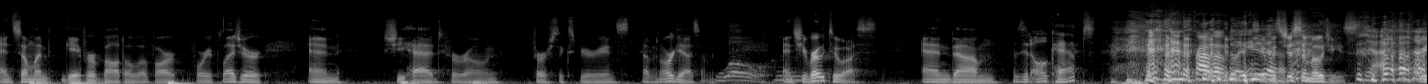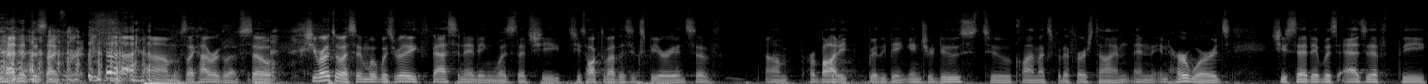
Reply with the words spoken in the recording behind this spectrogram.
And someone gave her a bottle of our Foria Pleasure, and she had her own first experience of an orgasm. Whoa. And she wrote to us, and. Um, Was it all caps? probably it was just emojis. we had to decipher it. Um, it was like hieroglyphs. So she wrote to us, and what was really fascinating was that she she talked about this experience of um, her body really being introduced to climax for the first time, and in her words, she said it was as if the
